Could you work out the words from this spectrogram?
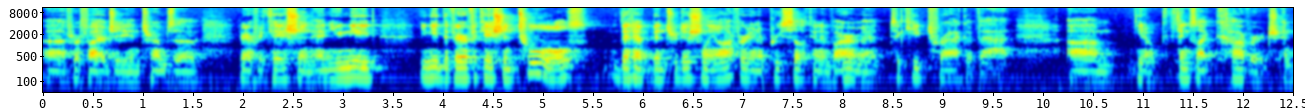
uh, for 5G in terms of verification, and you need, you need the verification tools that have been traditionally offered in a pre-silicon environment to keep track of that. Um, you know, things like coverage and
